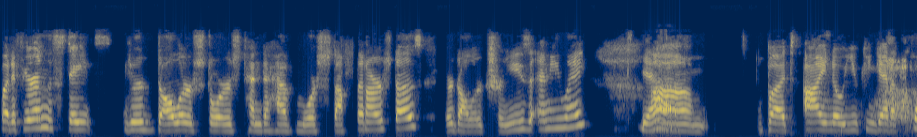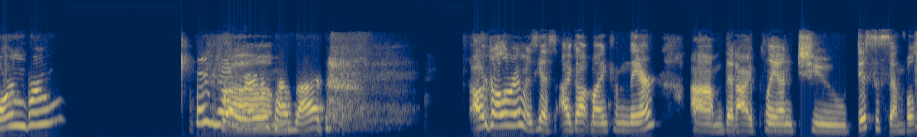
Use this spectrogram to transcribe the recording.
but if you're in the States, your dollar stores tend to have more stuff than ours does, your dollar trees anyway. Yeah. Um, but I know you can get a corn broom. Oh, yeah, from- have that. Our Dollaramas, yes, I got mine from there. Um, that I plan to disassemble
